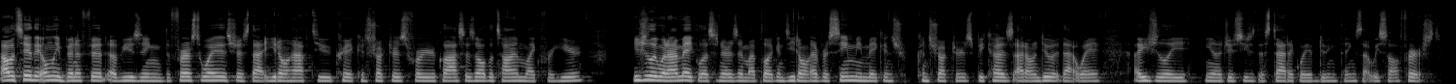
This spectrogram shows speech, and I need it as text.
I would say the only benefit of using the first way is just that you don't have to create constructors for your classes all the time, like for here. Usually, when I make listeners in my plugins, you don't ever see me make constructors because I don't do it that way. I usually, you know, just use the static way of doing things that we saw first.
